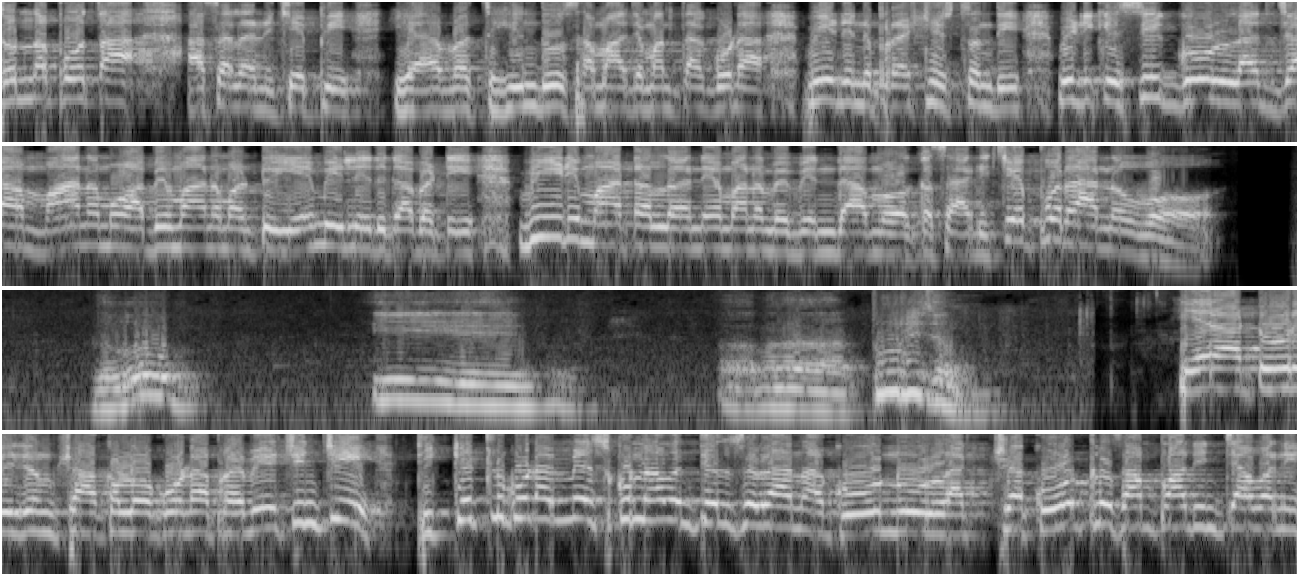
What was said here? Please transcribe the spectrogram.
దున్నపోత అసలని చెప్పి యావత్ హిందూ సమాజం అంతా కూడా వీడిని ప్రశ్నిస్తుంది. వీడికి సిగ్గు లజ్జ మానము అభిమానం అంటూ ఏమీ లేదు కాబట్టి వీడి మాటల్లోనే మనం విందాము. ఒకసారి చెప్పురా నువ్వు. ఈ మన టూరిజం ఏరా టూరిజం శాఖలో కూడా ప్రవేశించి టిక్కెట్లు కూడా అమ్మేసుకున్నావని తెలుసురా నాకు. నువ్వు లక్ష కోట్లు సంపాదించావని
